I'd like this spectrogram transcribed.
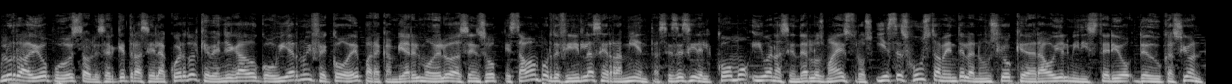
Blue Radio pudo establecer que tras el acuerdo al que habían llegado gobierno y FECODE para cambiar el modelo de ascenso, estaban por definir las herramientas, es decir, el cómo iban a ascender los maestros. Y este es justamente el anuncio que dará hoy el Ministerio de Educación.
